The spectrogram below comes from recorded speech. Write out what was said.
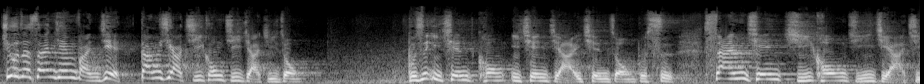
就这三千法界当下即空即假即中。不是一千空一千假一千中，不是三千即空即假即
